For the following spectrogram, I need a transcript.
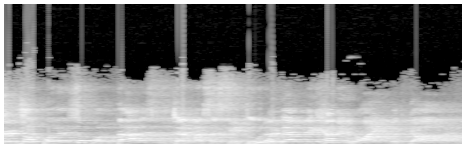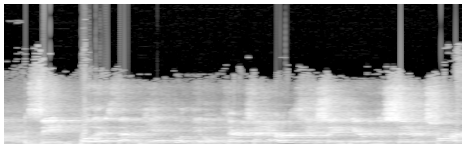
scripture No pueden soportar escuchar más escritura without becoming right with God. sin poder estar bien con Dios. There is an urgency here in the sinner's heart.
